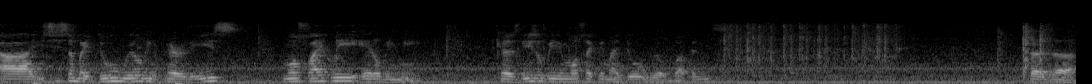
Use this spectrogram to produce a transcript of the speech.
uh, you see somebody dual wielding a pair of these, most likely it'll be me. Because these will be most likely my dual wield weapons because uh,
